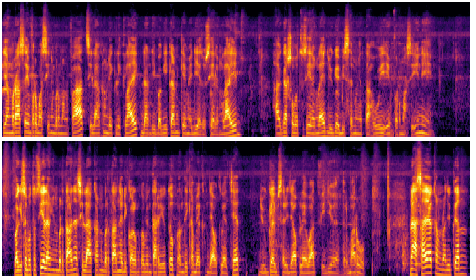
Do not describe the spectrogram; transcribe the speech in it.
yang merasa informasi ini bermanfaat, silahkan diklik like dan dibagikan ke media sosial yang lain, agar sobat sosial yang lain juga bisa mengetahui informasi ini. Bagi sobat sosial yang ingin bertanya, silahkan bertanya di kolom komentar YouTube, nanti kami akan jawab lewat chat, juga bisa dijawab lewat video yang terbaru. Nah, saya akan melanjutkan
